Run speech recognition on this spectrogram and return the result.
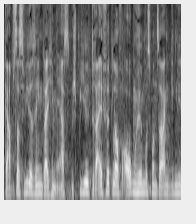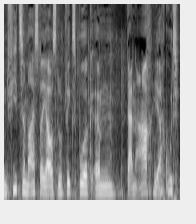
gab es das Wiedersehen gleich im ersten Spiel. Drei Viertel auf Augenhöhe, muss man sagen, gegen den Vizemeister ja aus Ludwigsburg. Ähm, danach, ja gut,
